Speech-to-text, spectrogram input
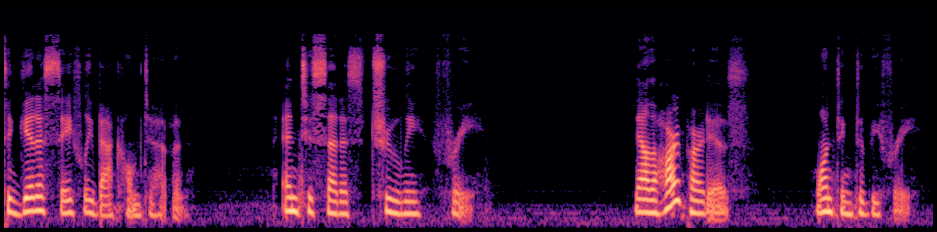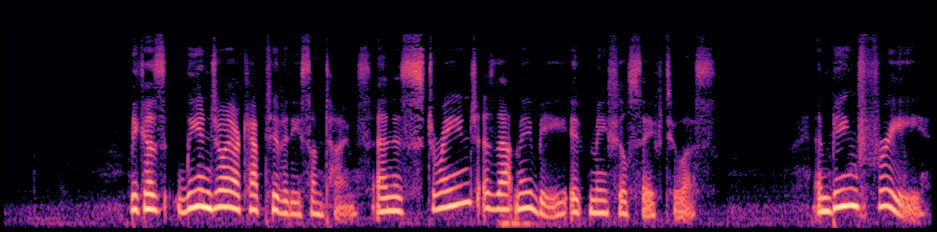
to get us safely back home to heaven, and to set us truly free. Now, the hard part is wanting to be free because we enjoy our captivity sometimes. And as strange as that may be, it may feel safe to us. And being free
